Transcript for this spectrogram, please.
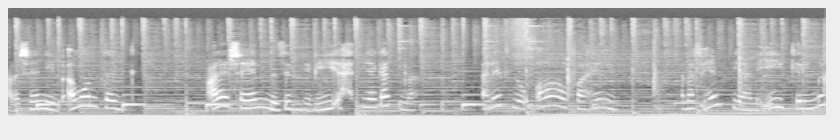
علشان يبقى منتج علشان نسد بيه احتياجاتنا. قالت له آه فهمت. أنا فهمت يعني إيه كلمة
